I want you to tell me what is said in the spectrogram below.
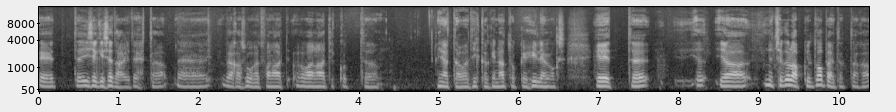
et isegi seda ei tehta, väga suured fanaat-, fanaatikud jätavad ikkagi natuke hiljemaks, et ja, ja nüüd see kõlab küll tobedalt, aga,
